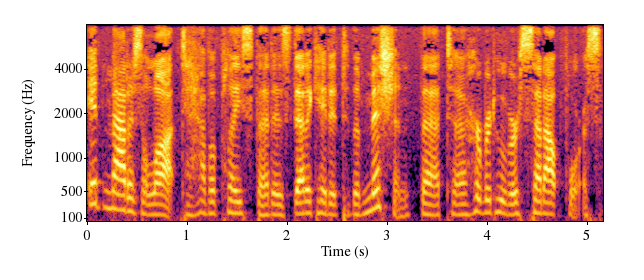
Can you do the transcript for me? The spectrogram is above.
It matters a lot to have a place that is dedicated to the mission that uh, Herbert Hoover set out for us.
